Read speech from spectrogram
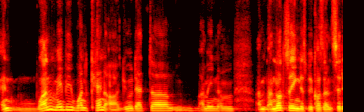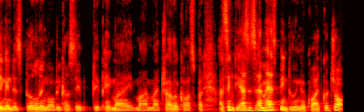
And one, maybe one can argue that, um, I mean, um, I'm, I'm, not saying this because I'm sitting in this building or because they, they pay my, my, my, travel costs, but I think the SSM has been doing a quite good job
